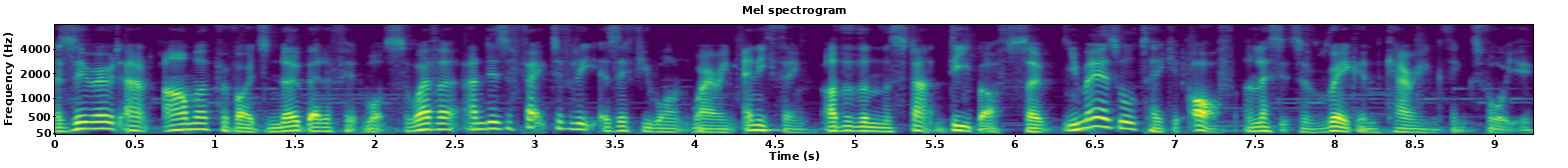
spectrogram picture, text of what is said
A zeroed out armor provides no benefit whatsoever and is effectively as if you aren't wearing anything other than the stat debuff so you may as well take it off unless it's a rig and carrying things for you.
